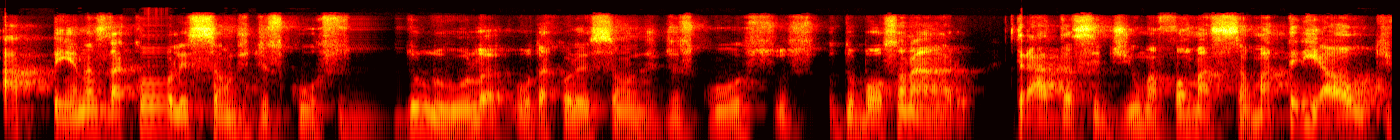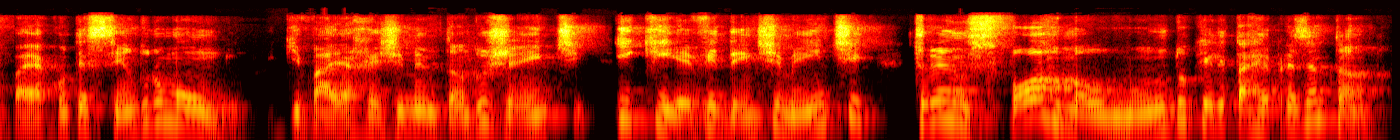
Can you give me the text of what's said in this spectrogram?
apenas da coleção de discursos do Lula ou da coleção de discursos do Bolsonaro. Trata-se de uma formação material que vai acontecendo no mundo, que vai arregimentando gente e que, evidentemente, transforma o mundo que ele está representando.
